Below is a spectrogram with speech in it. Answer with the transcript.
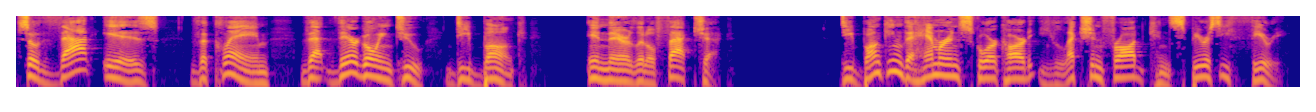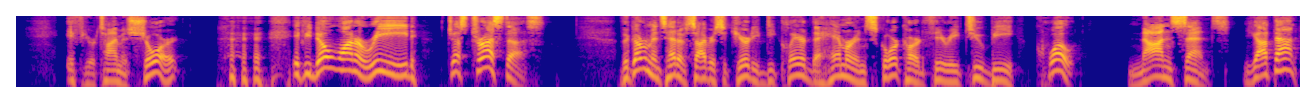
So that is the claim that they're going to debunk in their little fact check. Debunking the Hammer and scorecard election fraud conspiracy theory. If your time is short, if you don't want to read, just trust us. The government's head of cybersecurity declared the hammer and scorecard theory to be, quote, nonsense. You got that?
